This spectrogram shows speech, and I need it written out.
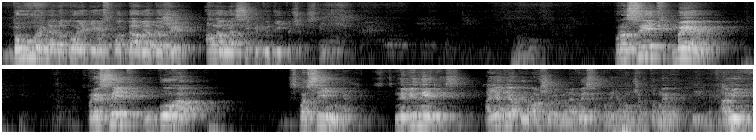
до уровня, до того, який Господь дав, я дожив. Але в нас стільки тут діточок стоїть. Просить миру, просить у Бога спасіння, не лінитись. А я дякую вам, що ви мене вислухали, я вам вже втомив. Амінь.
